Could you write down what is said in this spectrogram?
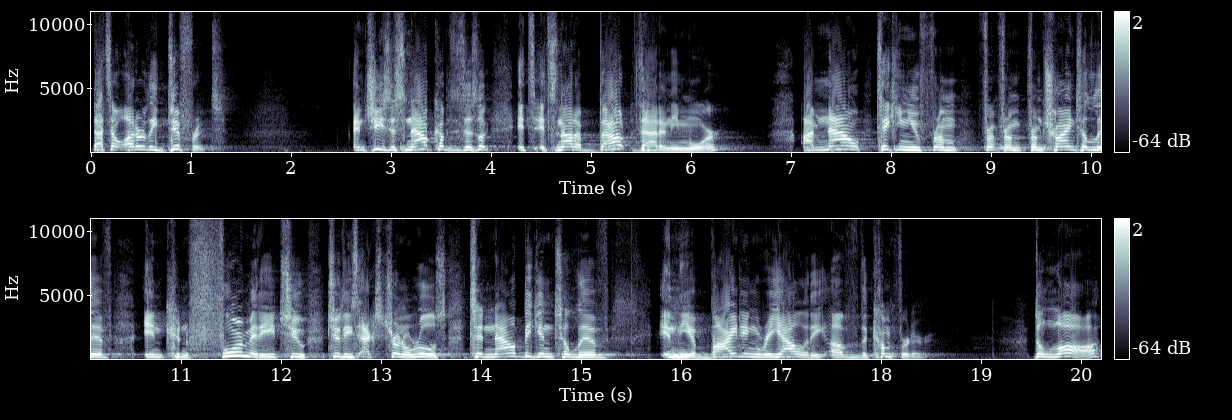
That's how utterly different. And Jesus now comes and says, Look, it's, it's not about that anymore. I'm now taking you from, from, from, from trying to live in conformity to, to these external rules to now begin to live in the abiding reality of the Comforter. The law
